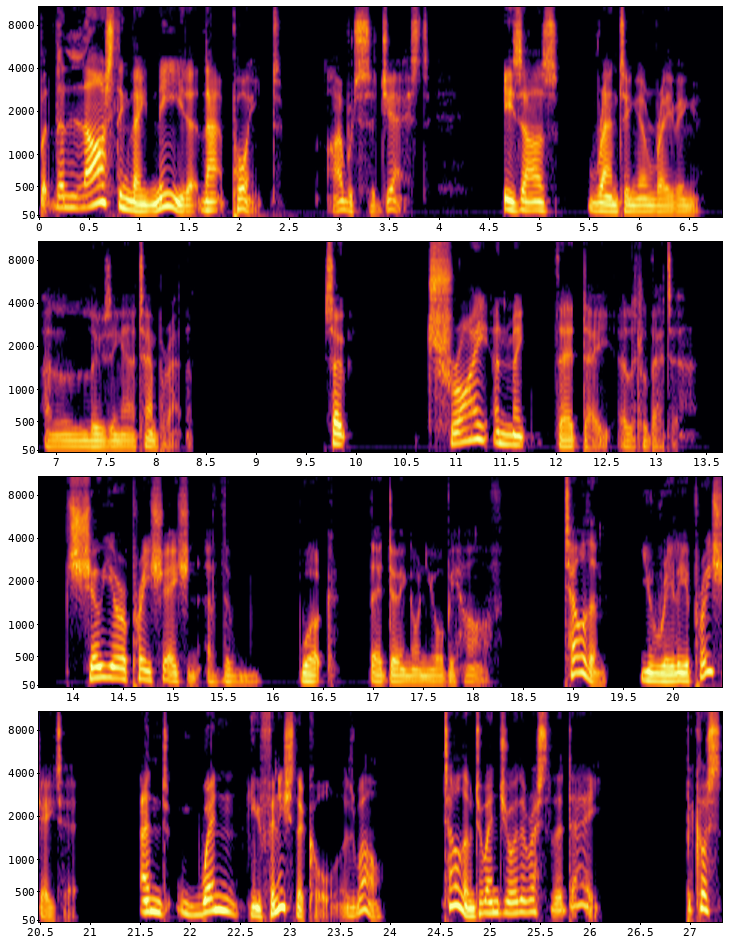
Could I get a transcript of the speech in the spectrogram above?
But the last thing they need at that point, I would suggest, is us ranting and raving and losing our temper at them. So try and make their day a little better. Show your appreciation of the work they're doing on your behalf. Tell them you really appreciate it. And when you finish the call as well, tell them to enjoy the rest of the day. Because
